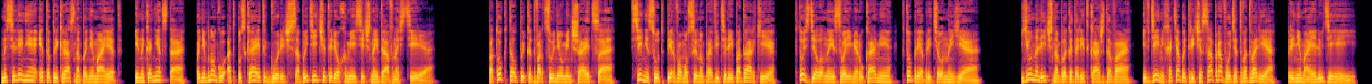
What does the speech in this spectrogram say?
Население это прекрасно понимает, и, наконец-то, понемногу отпускает горечь событий четырехмесячной давности. Поток толпы ко дворцу не уменьшается. Все несут первому сыну правителей подарки, кто сделанные своими руками, кто приобретенные. Юна лично благодарит каждого, и в день хотя бы три часа проводят во дворе, принимая людей.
